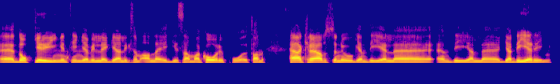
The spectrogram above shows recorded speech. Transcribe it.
Eh, dock är det ingenting jag vill lägga liksom alla ägg i samma korg på, utan här krävs det nog en del, eh, en del eh, gardering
